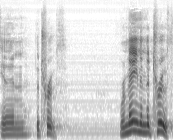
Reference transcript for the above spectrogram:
in the truth. Remain in the truth.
